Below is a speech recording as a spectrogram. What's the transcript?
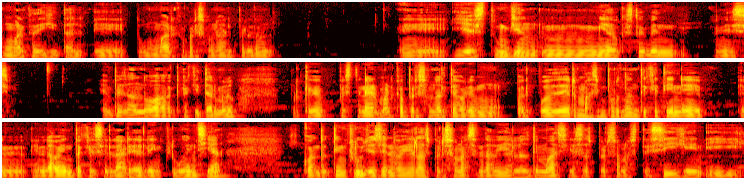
marca digital, eh, tu marca personal, perdón. Eh, y es un, bien, miedo que estoy pues, empezando a, quitármelo, porque pues tener marca personal te abre el poder más importante que tiene en, en la venta, que es el área de la influencia cuando te influyes en la vida de las personas, en la vida de los demás y esas personas te siguen y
